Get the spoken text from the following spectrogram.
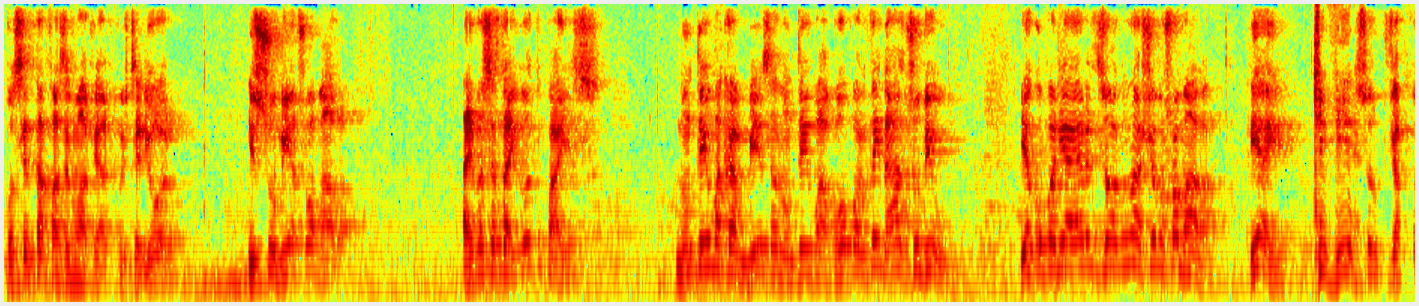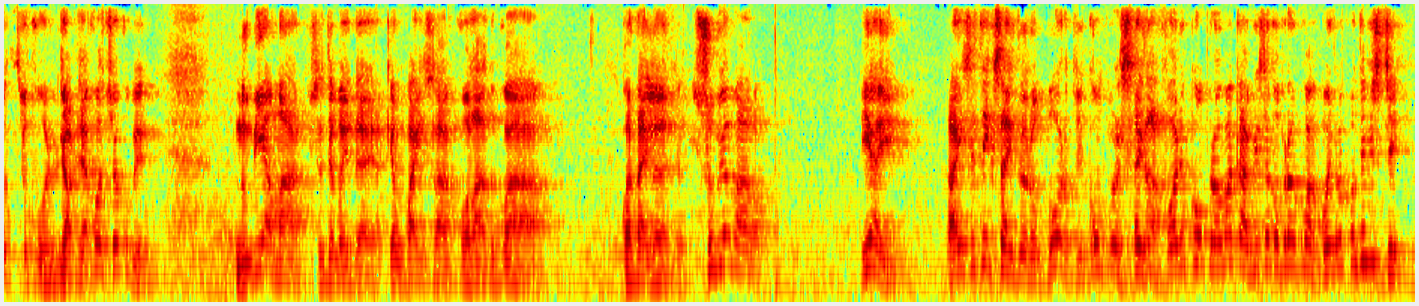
Você está fazendo uma viagem para o exterior e sumir a sua mala. Aí você está em outro país, não tem uma camisa, não tem uma roupa, não tem nada, subiu. E a companhia aérea diz: Olha, não achamos sua mala. E aí? Te vira. Isso já aconteceu, já, já aconteceu comigo. No Mianmar, pra você ter uma ideia, que é um país lá colado com a, com a Tailândia, subiu a mala. E aí? Aí você tem que sair do aeroporto e comprar, sair lá fora e comprar uma camisa, comprar alguma coisa para poder vestir.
